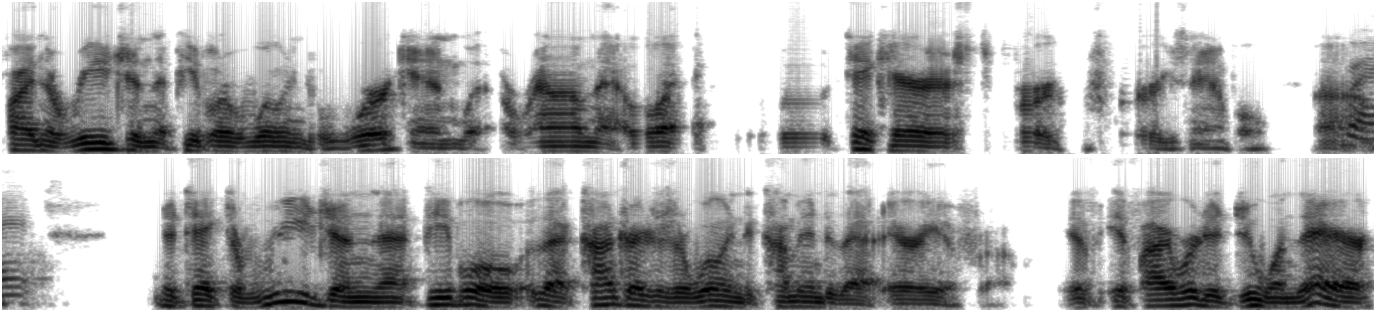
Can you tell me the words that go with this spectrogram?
find a region that people are willing to work in wi- around that. Like take Harrisburg for example. Um, right to take the region that people that contractors are willing to come into that area from. If if I were to do one there,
